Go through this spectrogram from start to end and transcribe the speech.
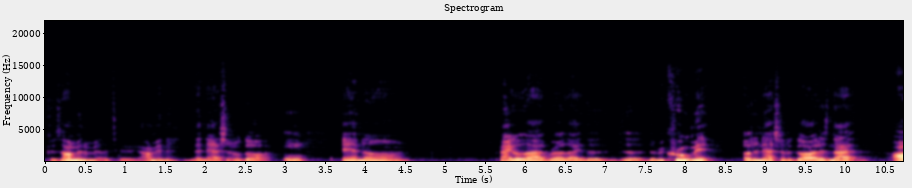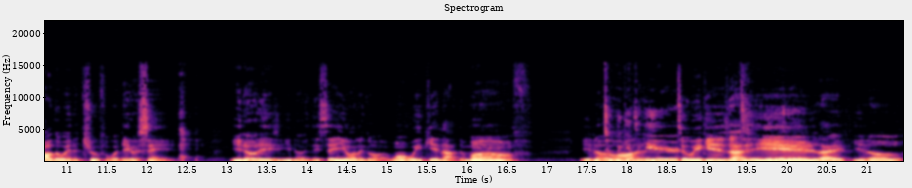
because I'm in the military. I'm in the, the National Guard, Mhm. and um, I ain't gonna lie, bro. Like the, the the recruitment of the National Guard is not all the way the truth of what they were saying. You know, they you know they say you only going one weekend out the month. You know, Two weekends a year. Two weekends out the year, like you know,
